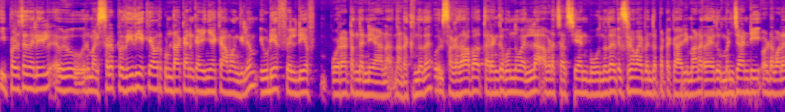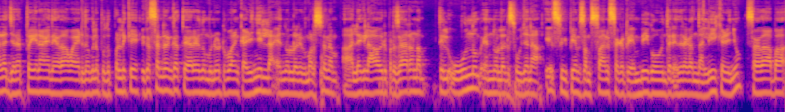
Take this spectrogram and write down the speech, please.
ഇപ്പോഴത്തെ നിലയിൽ ഒരു ഒരു മത്സര പ്രതീതിയൊക്കെ അവർക്ക് ഉണ്ടാക്കാൻ കഴിഞ്ഞേക്കാമെങ്കിലും U D F L D F പോരാട്ടം തന്നെയാണ് നടക്കുന്നത്. ഒരു സഹതാപ തരംഗമൊന്നുമല്ല അവിടെ ചർച്ച ചെയ്യാൻ പോകുന്നത്. വികസനവുമായി ബന്ധപ്പെട്ട കാര്യമാണ്. അതായത് ഉമ്മൻചാണ്ടി അവിടെ വളരെ ജനപ്രിയനായ നേതാവായിരുന്നെങ്കിലും പുതുപ്പള്ളിക്ക് വികസന രംഗത്ത് ഏറെ ഒന്നും മുന്നോട്ട് പോകാൻ കഴിഞ്ഞില്ല എന്നുള്ളൊരു വിമർശനം അല്ലെങ്കിൽ ആ ഒരു പ്രചാരണത്തിൽ ഊന്നും എന്നുള്ളൊരു സൂചന സി പി എം സംസ്ഥാന സെക്രട്ടറി എം വി ഗോവിന്ദൻ ഇതിനകം നൽകി കഴിഞ്ഞു. സഹതാപ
